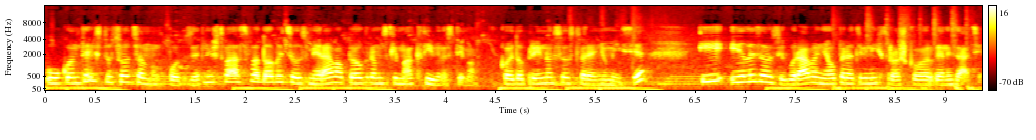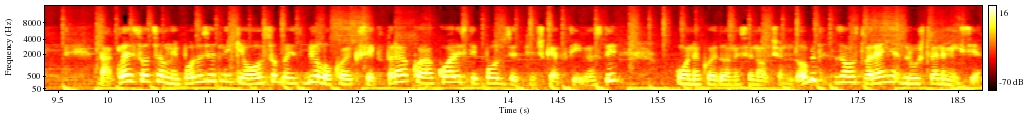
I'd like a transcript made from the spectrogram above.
U kontekstu socijalnog poduzetništva sva dobit se usmjerava programskim aktivnostima koje doprinose ostvarenju misije i ili za osiguravanje operativnih troškova organizacije. Dakle, socijalni poduzetnik je osoba iz bilo kojeg sektora koja koristi poduzetničke aktivnosti, one koje donese novčanu dobit, za ostvarenje društvene misije.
